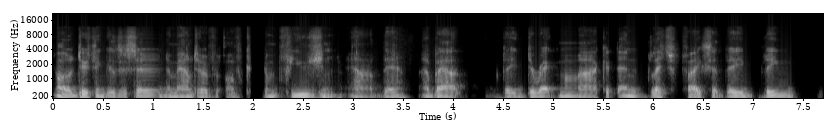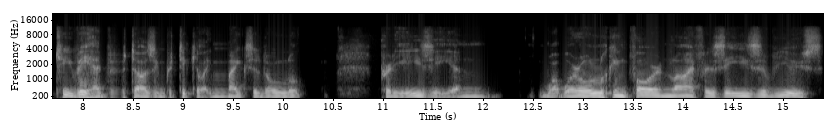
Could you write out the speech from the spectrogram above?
Well, I do think there's a certain amount of, of confusion out there about the direct market. And let's face it, the, the TV advertising particularly makes it all look pretty easy. And what we're all looking for in life is ease of use.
